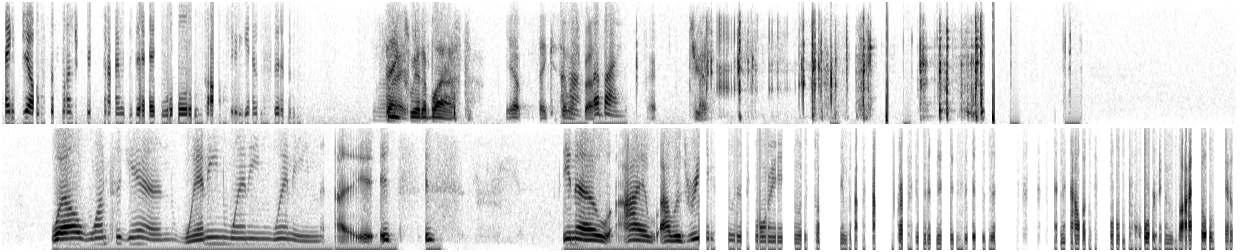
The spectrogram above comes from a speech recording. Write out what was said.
Thank you all so much for your time today. We'll talk to you again soon. All Thanks. Right. We had a blast. Yep. Thank you so uh-huh. much, Beth. Bye bye. Right. Cheers. Bye. Well, once again, winning, winning, winning. Uh, it, it's it's you know I I was reading this morning and was talking about how pressing the news is and how it's so important and vital that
